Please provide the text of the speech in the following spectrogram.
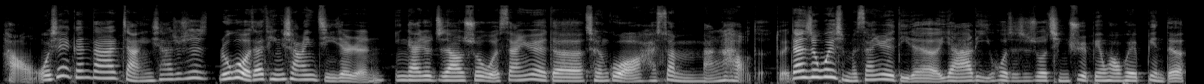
好，我现在跟大家讲一下，就是如果我在听上一集的人，应该就知道说我三月的成果还算蛮好的，对。但是为什么三月底的压力或者是说情绪变化会变得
